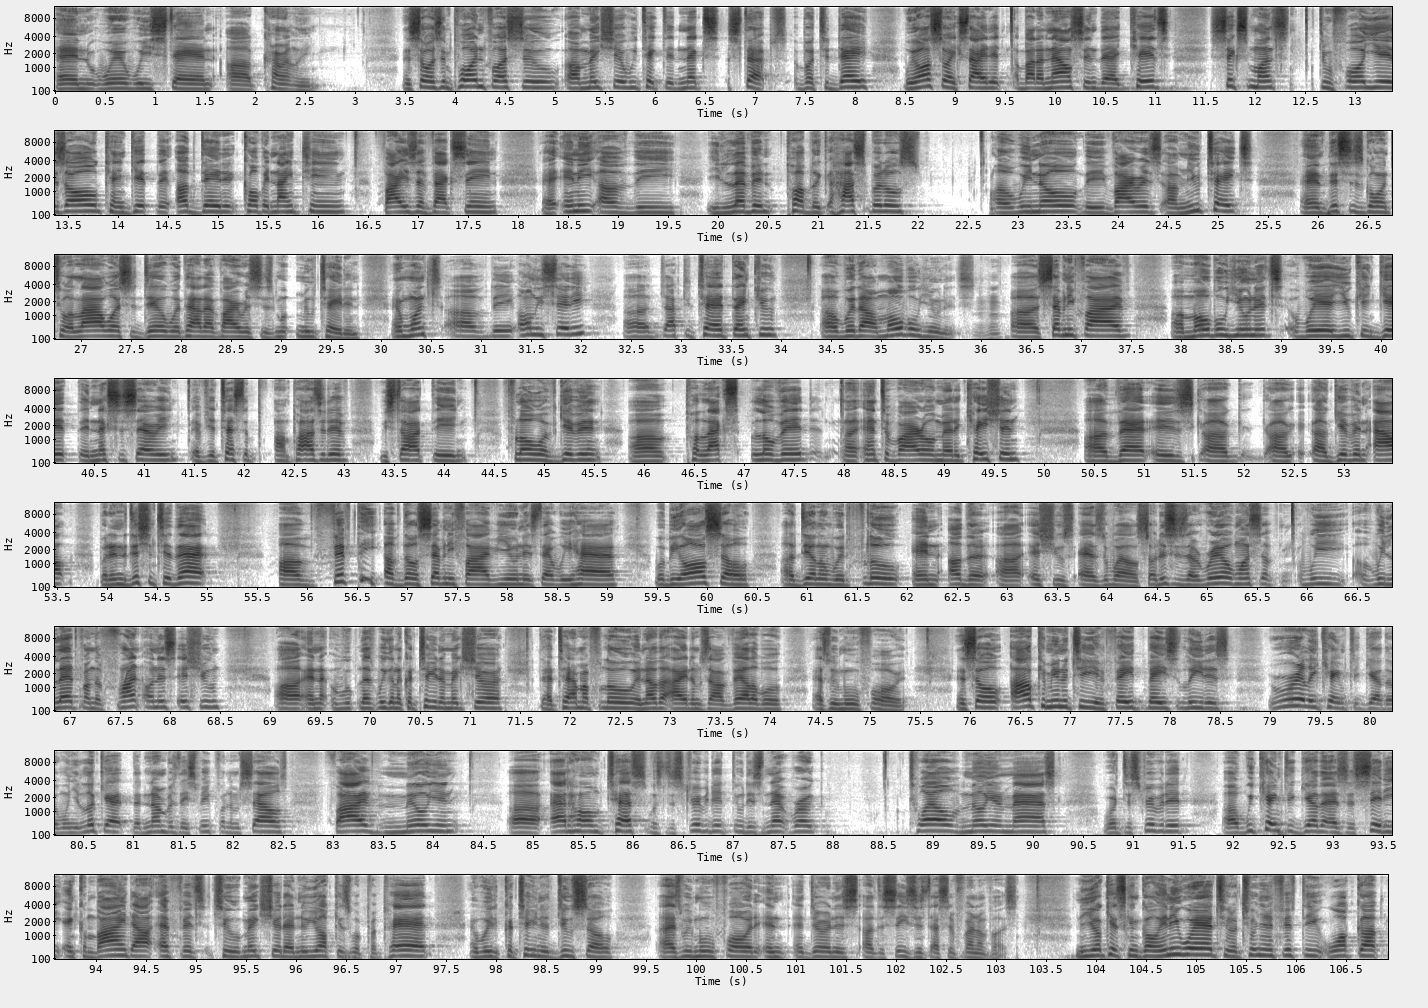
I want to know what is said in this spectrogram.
and where we stand uh, currently. And so it's important for us to uh, make sure we take the next steps. But today, we're also excited about announcing that kids six months through four years old can get the updated COVID 19 Pfizer vaccine at any of the 11 public hospitals. Uh, we know the virus uh, mutates, and this is going to allow us to deal with how that virus is mu- mutating. And once of the only city, uh, Dr. Ted, thank you, uh, with our mobile units, uh, 75 uh, mobile units where you can get the necessary, if you're tested um, positive, we start the flow of giving uh, Paxlovid, uh, antiviral medication uh, that is uh, given out. But in addition to that, of 50 of those 75 units that we have will be also uh, dealing with flu and other uh, issues as well. So this is a real once of, we we led from the front on this issue, uh, and we're going to continue to make sure that Tamiflu and other items are available as we move forward. And so our community and faith-based leaders really came together. When you look at the numbers, they speak for themselves. Five million uh, at-home tests was distributed through this network. 12 million masks were distributed. Uh, we came together as a city and combined our efforts to make sure that New Yorkers were prepared, and we continue to do so as we move forward in, in during this uh, the seasons that's in front of us. New Yorkers can go anywhere to the 250 walk-up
